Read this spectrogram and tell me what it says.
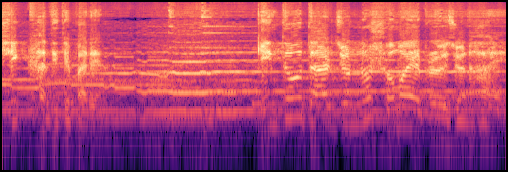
শিক্ষা দিতে পারেন। কিন্তু তার জন্য সময়ের প্রয়োজন হয়।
